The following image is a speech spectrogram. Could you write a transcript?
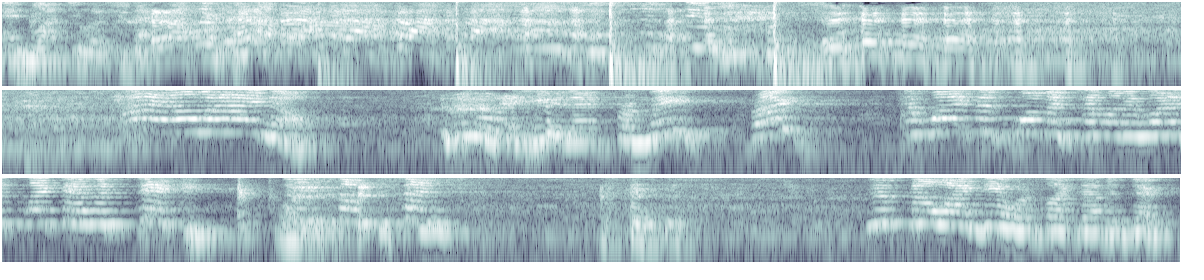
and what to expect. I mean, from me, right? Then why is this woman telling me what it's like to have a dick? That makes no sense. You have no idea what it's like to have a dick.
